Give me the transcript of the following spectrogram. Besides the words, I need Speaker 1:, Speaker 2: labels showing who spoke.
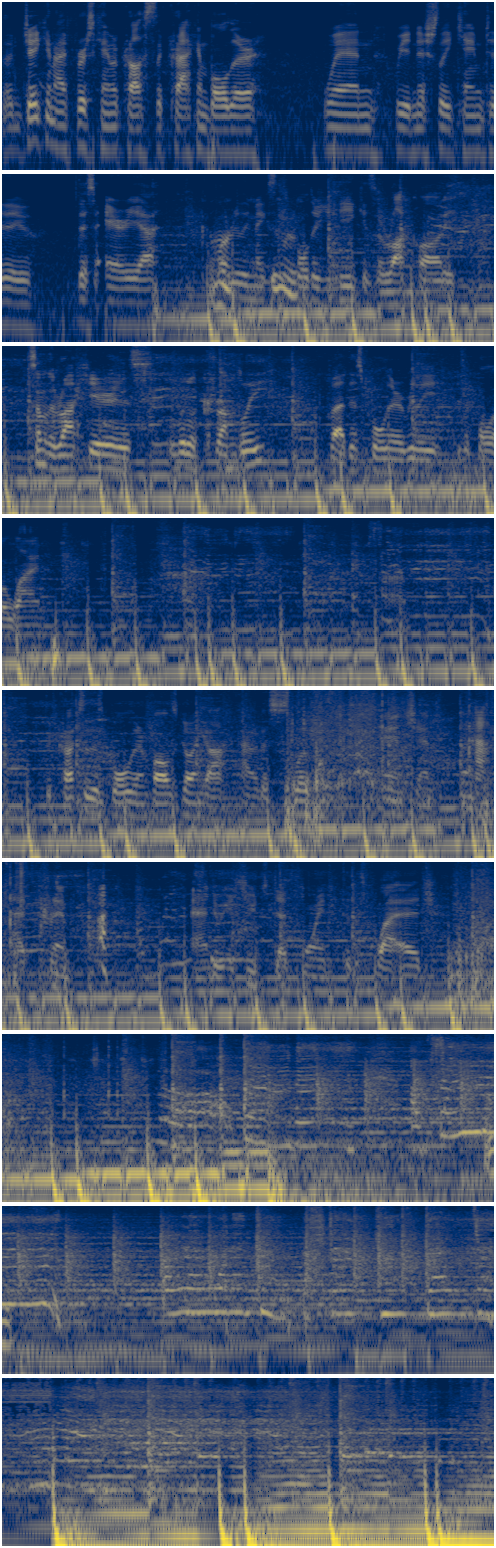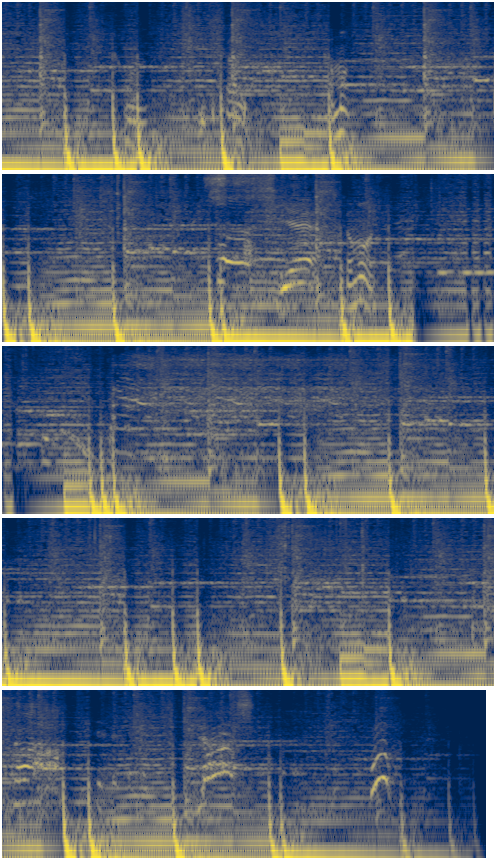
Speaker 1: So Jake and I first came across the Kraken boulder when we initially came to this area.
Speaker 2: Come
Speaker 1: what
Speaker 2: on,
Speaker 1: really makes this
Speaker 2: mm.
Speaker 1: boulder unique is the rock quality. Some of the rock here is a little crumbly, but this boulder really is a bowl of line. The crux of this boulder involves going off kind of this sloping hinge and half head crimp and doing a huge dead point to this flat edge. Come on.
